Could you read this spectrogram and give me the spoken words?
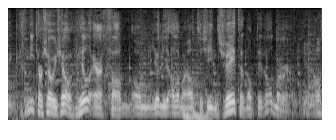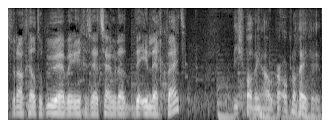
Ik geniet er sowieso heel erg van om jullie allemaal te zien zweten op dit onderwerp. Als we dan geld op u hebben ingezet, zijn we dat de inleg kwijt? Die spanning hou ik er ook nog even in.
